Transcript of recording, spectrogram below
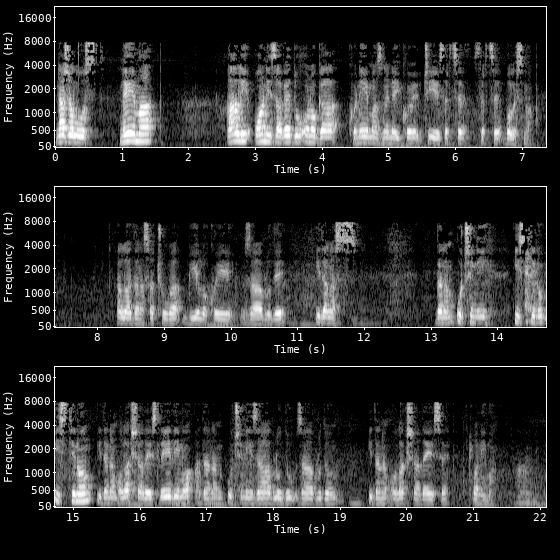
nažalost, nema, ali oni zavedu onoga ko nema znanja i ko, čije srce, srce bolesno. Allah da nas sačuva bilo koje zablude i da nas da nam učini istinu istinom i da nam olakša da je slijedimo, a da nam učini zabludu zabludom i da nam olakša da je se klonimo. Amen.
